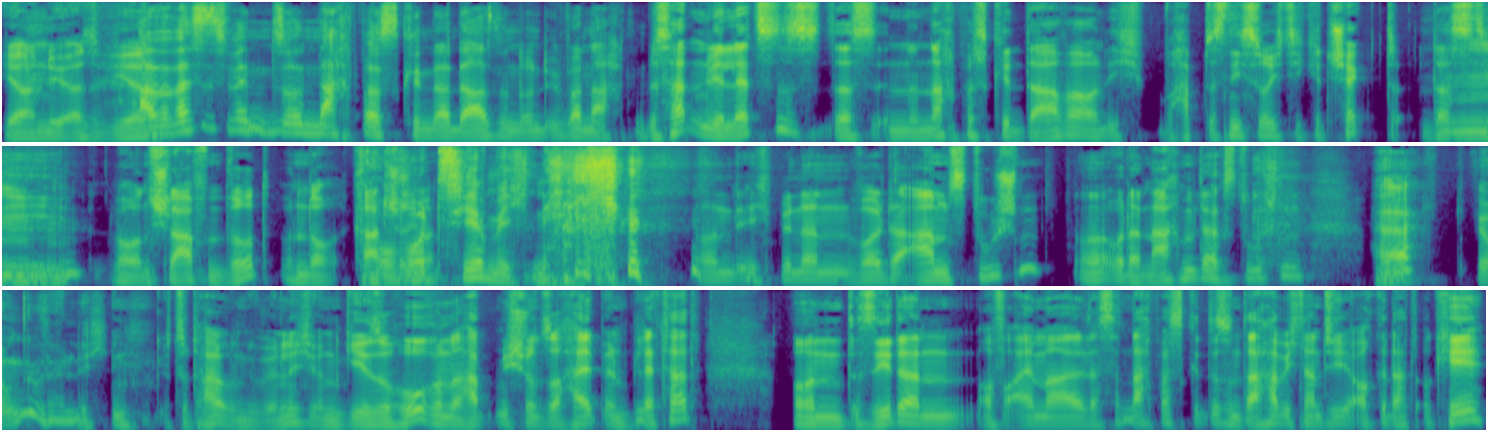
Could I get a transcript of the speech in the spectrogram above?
Ja, nö, also wir. Aber was ist, wenn so Nachbarskinder da sind und übernachten? Das hatten wir letztens, dass ein Nachbarskind da war und ich habe das nicht so richtig gecheckt, dass mhm. die bei uns schlafen wird und doch gerade Provozier mich nicht. und ich bin dann, wollte abends duschen äh, oder nachmittags duschen. Hä? Wie ungewöhnlich. Total ungewöhnlich. Und gehe so hoch und habe mich schon so halb entblättert und sehe dann auf einmal, dass ein Nachbarskind ist. Und da habe ich natürlich auch gedacht, okay,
